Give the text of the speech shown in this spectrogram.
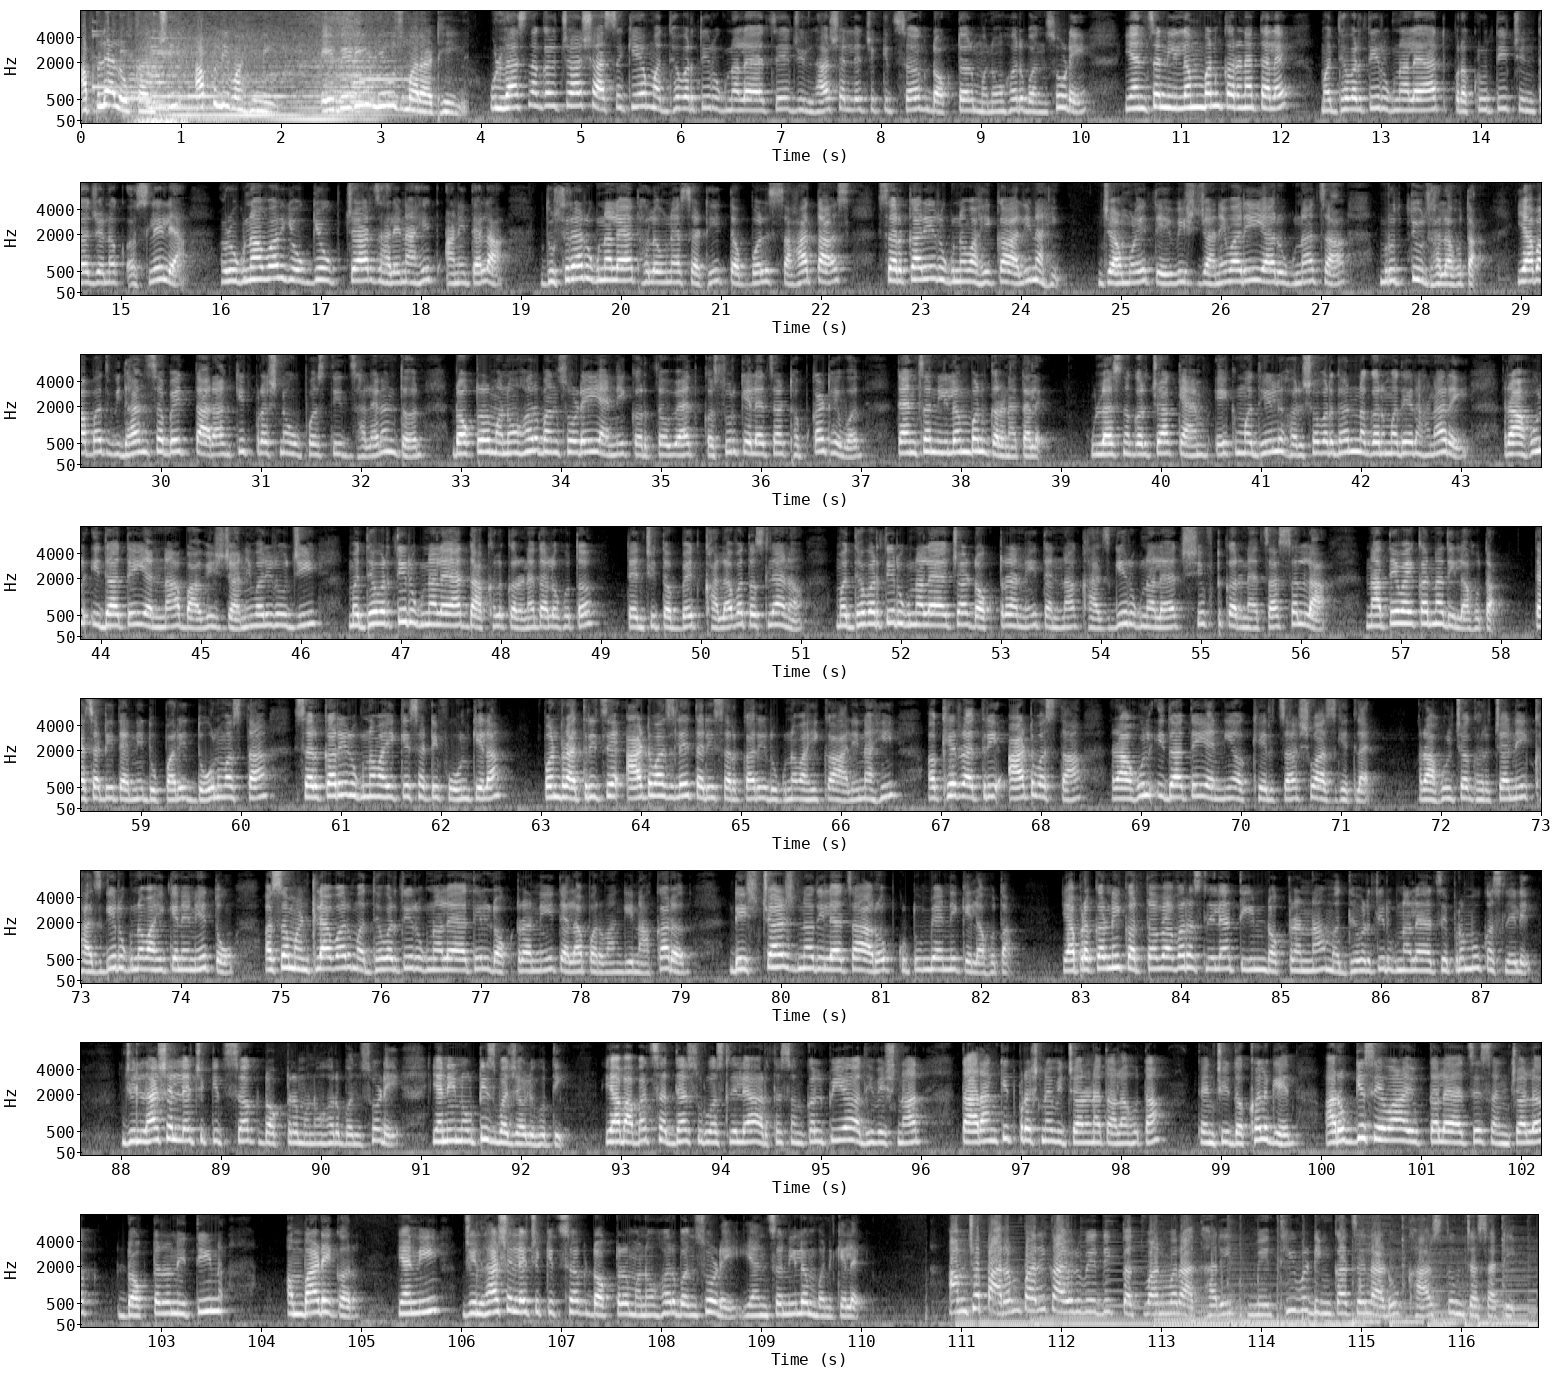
आपल्या लोकांची आपली वाहिनी एबीडी न्यूज मराठी. उल्हासनगरच्या शासकीय मध्यवर्ती रुग्णालयाचे जिल्हा शल्य चिकित्सक डॉक्टर मनोहर बनसोडे यांचं निलंबन करण्यात आलंय. मध्यवर्ती रुग्णालयात प्रकृती चिंताजनक असलेल्या रुग्णावर योग्य उपचार झाले नाहीत आणि त्याला दुसऱ्या रुग्णालयात हलवण्यासाठी तब्बल सहा तास सरकारी रुग्णवाहिका आली नाही ज्यामुळे तेवीस जानेवारी या रुग्णाचा मृत्यू झाला होता. याबाबत विधानसभेत तारांकित प्रश्न उपस्थित झाल्यानंतर डॉक्टर मनोहर बनसोडे यांनी कर्तव्यात कसूर केल्याचा ठपका ठेवत त्यांचं निलंबन करण्यात आलंय. उल्हासनगरच्या कॅम्प एकमधील हर्षवर्धन नगरमध्ये राहणारे राहुल इदाते यांना बावीस जानेवारी रोजी मध्यवर्ती रुग्णालयात दाखल करण्यात आलं होतं. त्यांची तब्येत खालावत असल्यानं मध्यवर्ती रुग्णालयाच्या डॉक्टरांनी त्यांना खाजगी रुग्णालयात शिफ्ट करण्याचा सल्ला नातेवाईकांना दिला होता. त्यासाठी त्यांनी दुपारी दोन वाजता सरकारी रुग्णवाहिकेसाठी फोन केला. पण रात्रीचे आठ वाजले तरी सरकारी रुग्णवाहिका आली नाही. अखेर रात्री आठ वाजता राहुल इदाते यांनी अखेरचा श्वास घेतलाय. राहुलच्या घरच्यांनी खाजगी रुग्णवाहिकेने नेतो असं म्हटल्यावर मध्यवर्ती रुग्णालयातील डॉक्टरांनी त्याला परवानगी नाकारत डिस्चार्ज न दिल्याचा आरोप कुटुंबियांनी केला होता. या प्रकरणी कर्तव्यावर असलेल्या तीन डॉक्टरांना मध्यवर्ती रुग्णालयाचे प्रमुख असलेले जिल्हा शल्य चिकित्सक डॉक्टर मनोहर बनसोडे यांनी नोटीस बजावली होती. याबाबत सध्या सुरू असलेल्या अर्थसंकल्पीय अधिवेशनात तारांकित प्रश्न विचारण्यात आला होता. त्यांची दखल घेत आरोग्य सेवा आयुक्तालयाचे संचालक डॉक्टर नितीन अंबाडेकर यांनी जिल्हा शल्यचिकित्सक डॉक्टर मनोहर बनसोडे यांचं निलंबन केलंय. आमच्या पारंपरिक आयुर्वेदिक तत्वांवर आधारित मेथी व डिंकाचे लाडू खास तुमच्यासाठी.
